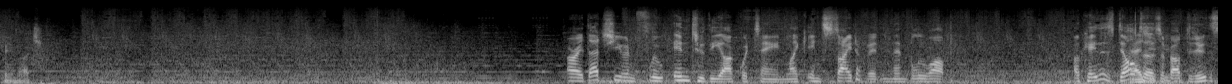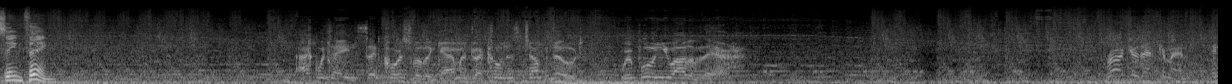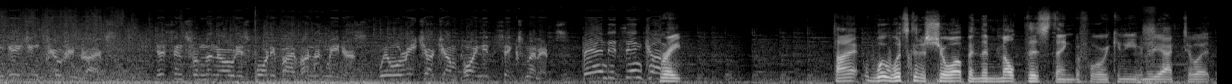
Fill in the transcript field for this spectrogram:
Pretty much. All right, that Shivan flew into the Aquitaine, like inside of it, and then blew up. Okay, this Delta is do. about to do the same thing. Aquitaine, set course for the Gamma Draconis jump node. We're pulling you out of there. Roger that, Command. Engaging fusion drives. Distance from the node is 4,500 meters. We will reach our jump point in six minutes. Bandits incoming! Great. Time. What's going to show up and then melt this thing before we can even react to it?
